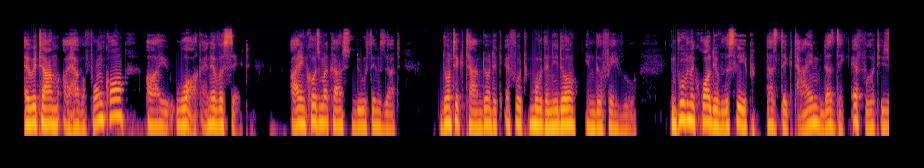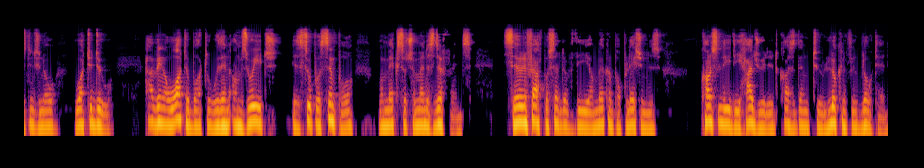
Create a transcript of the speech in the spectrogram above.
Every time I have a phone call, I walk, I never sit. I encourage my clients to do things that don't take time, don't take effort, move the needle in their favor. Improving the quality of the sleep does take time, does take effort. You just need to know what to do. Having a water bottle within arm's reach is super simple, but makes a tremendous difference. 75% of the American population is constantly dehydrated causes them to look and feel bloated.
